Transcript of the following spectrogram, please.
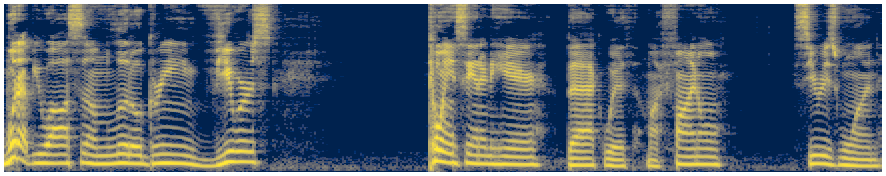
What up, you awesome little green viewers? Toy Insanity here, back with my final Series 1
